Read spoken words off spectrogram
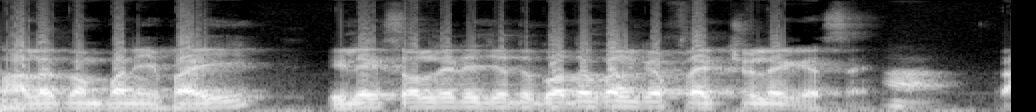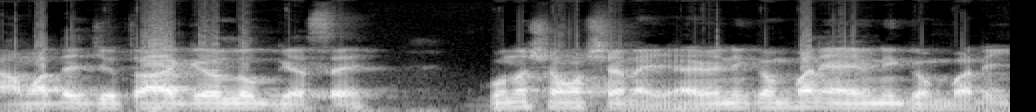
ভালো কোম্পানি ভাই রিল্যাক্স অলরেডি যেহেতু গতকালকে ফ্লাইট চলে গেছে। হ্যাঁ। আমাদের যেহেতু আগেও লোক গেছে কোনো সমস্যা নাই। আইনি কোম্পানি আইনি কোম্পানি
